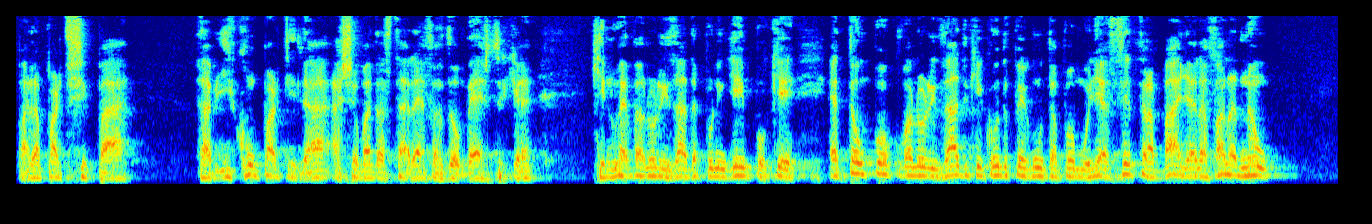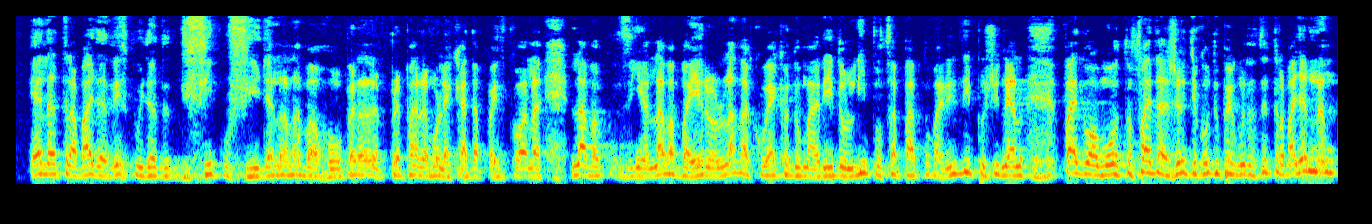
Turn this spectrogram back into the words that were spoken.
para participar sabe, e compartilhar as chamadas tarefas domésticas, que não é valorizada por ninguém, porque é tão pouco valorizada que quando pergunta para a mulher, você trabalha? Ela fala não. Ela trabalha, às vezes, cuidando de cinco filhos, ela lava roupa, ela prepara a molecada para a escola, lava a cozinha, lava banheiro, lava a cueca do marido, limpa o sapato do marido, limpa o chinelo, faz o almoço, faz a janta, e quando pergunta, você trabalha? Não.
